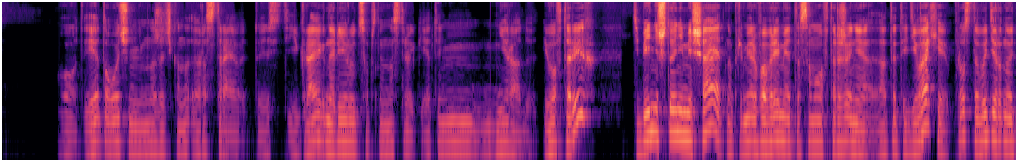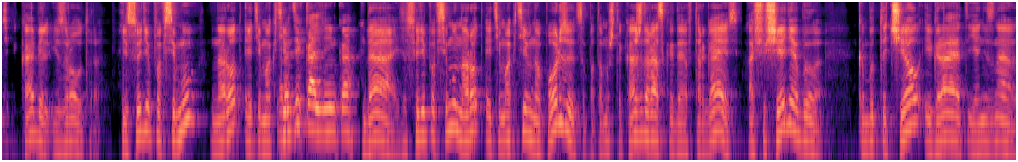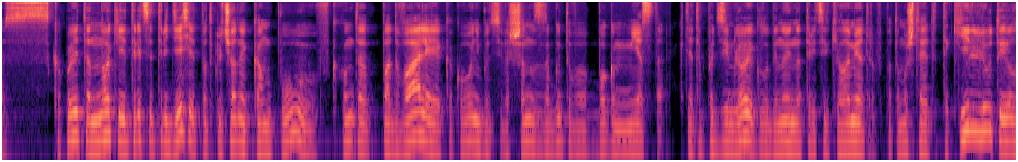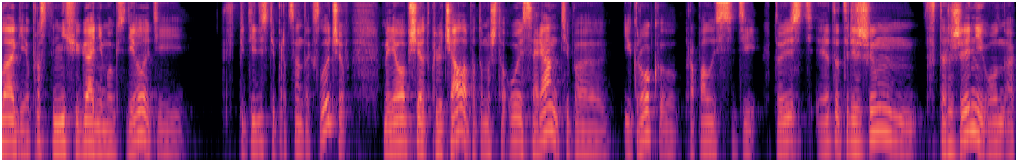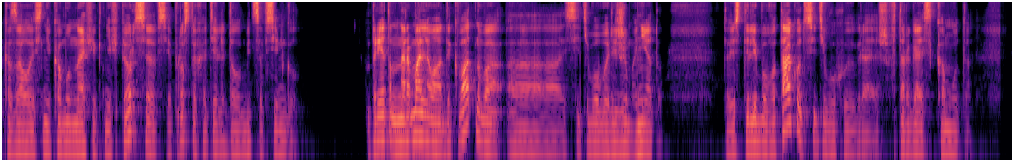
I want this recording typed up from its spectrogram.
Вот, и это очень немножечко расстраивает. То есть игра игнорирует собственные настройки. Это не радует. И во-вторых, Тебе ничто не мешает, например, во время этого самого вторжения от этой девахи просто выдернуть кабель из роутера. И, судя по всему, народ этим активно... Радикальненько. Да, и, судя по всему, народ этим активно пользуется, потому что каждый раз, когда я вторгаюсь, ощущение было, как будто чел играет, я не знаю, с какой-то Nokia 3310, подключенный к компу в каком-то подвале какого-нибудь совершенно забытого богом места, где-то под землей глубиной на 30 километров, потому что это такие лютые лаги, я просто нифига не мог сделать, и в 50% случаев меня вообще отключало, потому что, ой, сорян, типа, игрок пропал из сети. То есть этот режим вторжений, он, оказалось, никому нафиг не вперся, все просто хотели долбиться в сингл. При этом нормального, адекватного э, сетевого режима нету. То есть ты либо вот так вот сетевуху играешь, вторгаясь к кому-то,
